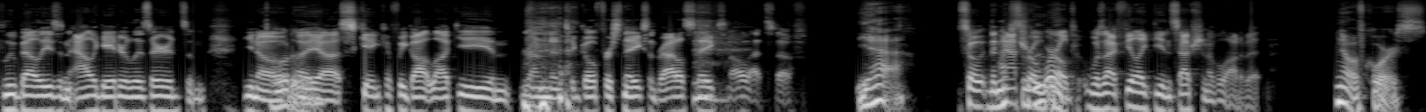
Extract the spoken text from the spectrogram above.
bluebellies and alligator lizards and, you know, Totally. a uh, skink if we got lucky and running into gopher snakes and rattlesnakes and all that stuff. Yeah. So the natural Absolutely. world was, I feel like, the inception of a lot of it. No, of course.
